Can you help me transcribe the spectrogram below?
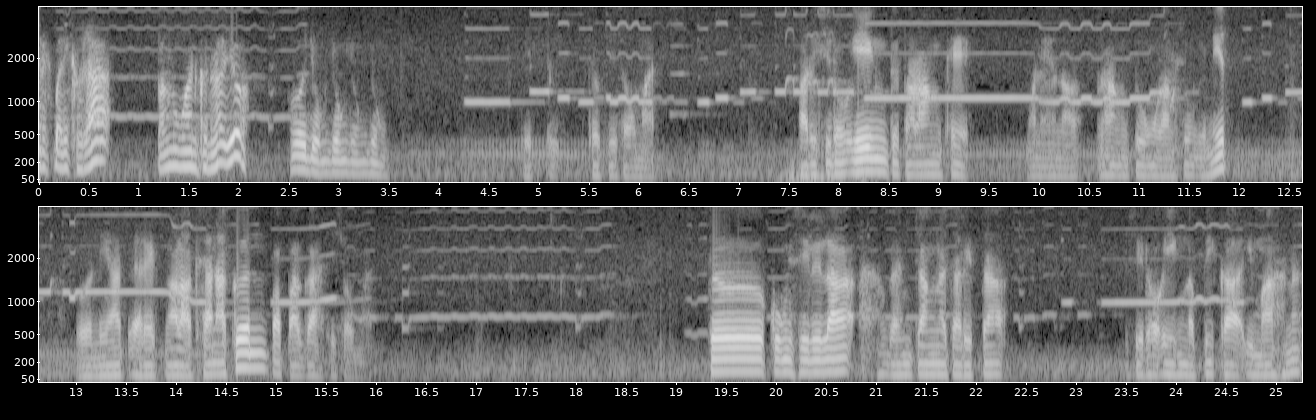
banyak bangunan kerajungjung itumati siingrangke rangtung langsung ini niat er ngalaksanakan papakah di sooma teung silila gancngnya carita siroing lebih Ka Imahna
